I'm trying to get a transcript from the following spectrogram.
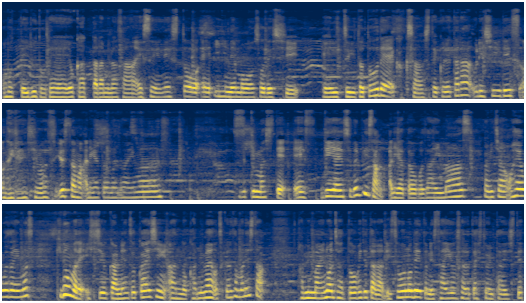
思っているので、よかったら皆さん SNS とえいいねもそうですし、えリツイート等で拡散してくれたら嬉しいです。お願いします。よし様ありがとうございます。続きまして、DIS ルピーさん、ありがとうございます。かみちゃん、おはようございます。昨日まで1週間連続配信神前お疲れ様でした。神前のチャットを見てたら理想のデートに採用された人に対して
